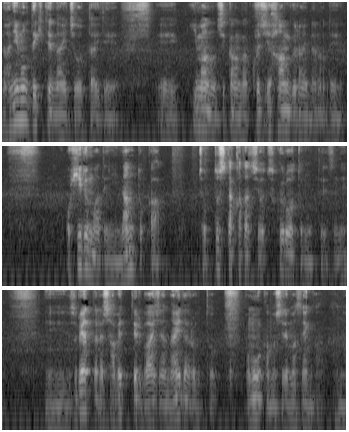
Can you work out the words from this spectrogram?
何もできてない状態で、えー今の時間が9時半ぐらいなのでお昼までになんとかちょっとした形を作ろうと思ってですね、えーそれやったら喋ってる場合じゃないだろうと思うかもしれませんがあの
